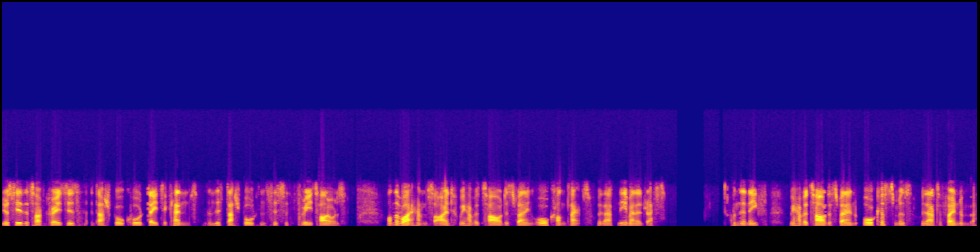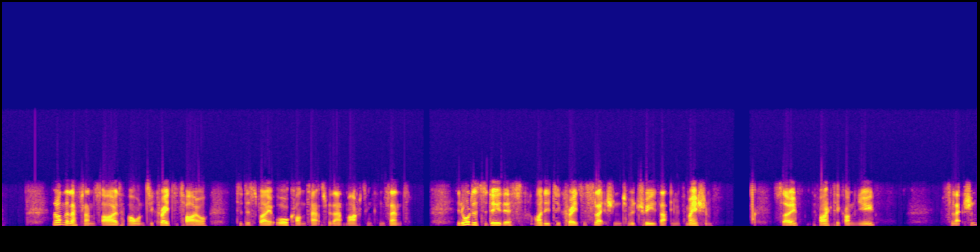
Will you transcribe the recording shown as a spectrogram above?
You'll see that I've created a dashboard called Data Cleanse, and this dashboard consists of three tiles. On the right hand side, we have a tile displaying all contacts without an email address. Underneath, we have a tile displaying all customers without a phone number. And on the left hand side, I want to create a tile to display all contacts without marketing consent. In order to do this, I need to create a selection to retrieve that information. So, if I click on New, Selection,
